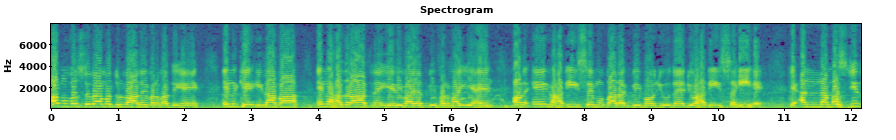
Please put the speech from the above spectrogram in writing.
اب مفسر رحمت اللہ علیہ فرماتی ہیں، ان کے علاوہ ان حضرات نے یہ روایت بھی فرمائی ہے اور ایک حدیث سے مبارک بھی موجود ہے جو حدیث صحیح ہے کہ ان مسجد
